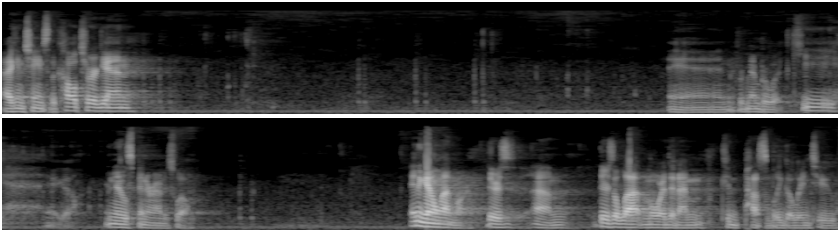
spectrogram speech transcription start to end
I can change the culture again, and remember what key, there you go. And it'll spin around as well. And again, a lot more. There's, um, there's a lot more that I could possibly go into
